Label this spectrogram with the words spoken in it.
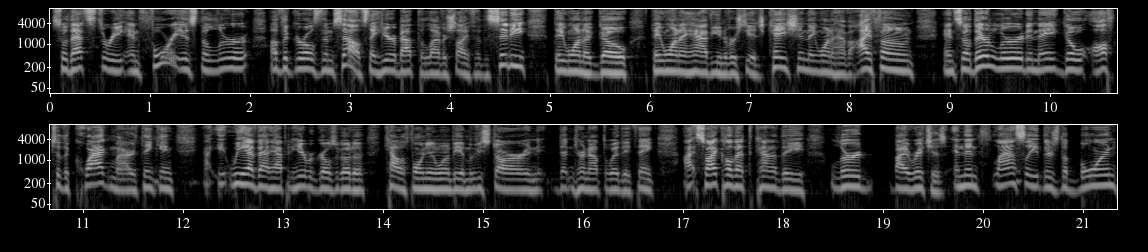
So that's three. And four is the lure of the girls themselves. They hear about the lavish life of the city. They want to go, they want to have university education. They want to have an iPhone. And so they're lured and they go off to the quagmire thinking, we have that happen here where girls will go to California and want to be a movie star and it doesn't turn out the way they think. I, so I call that the kind of the lured by riches. And then lastly, there's the born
